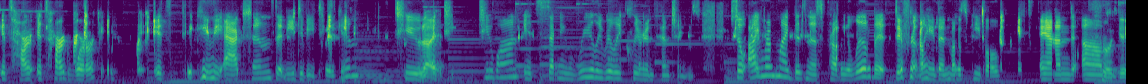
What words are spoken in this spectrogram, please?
it's hard it's hard work. It, it's taking the actions that need to be taken to right. achieve you want, it's setting really, really clear intentions. So I run my business probably a little bit differently than most people. And um, okay.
